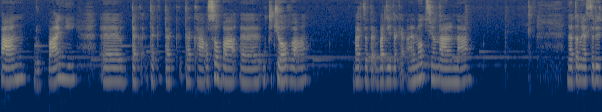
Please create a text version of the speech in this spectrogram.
pan lub pani, tak, tak, tak, taka osoba uczuciowa, bardzo, bardziej taka emocjonalna. Natomiast ry,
